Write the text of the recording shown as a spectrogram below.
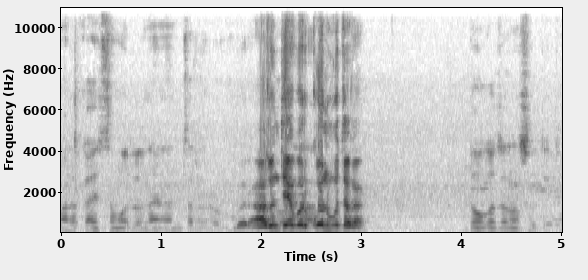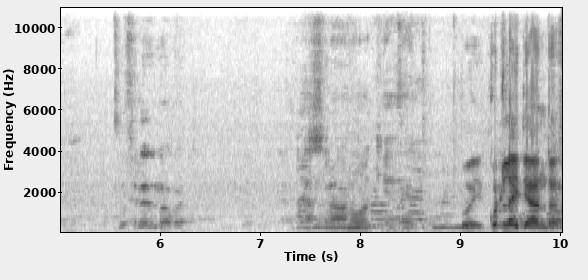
मला काही समजलं नाही नंतर. बरं अजून त्याबरोबर कोण होतं का? दोघं जणच होते. दुसरा अनोळखी आहे होय कुठला आहे त्या अंदाज?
